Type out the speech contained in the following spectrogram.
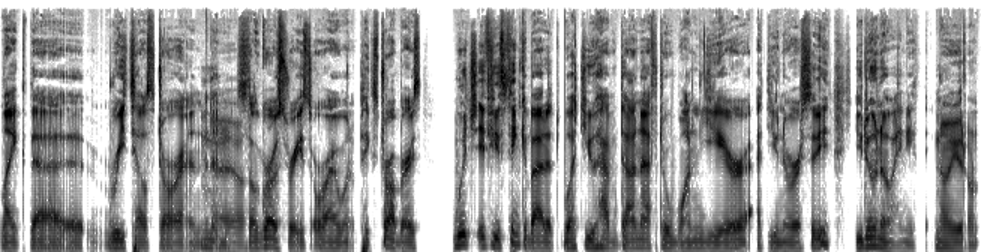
like the retail store and, No. and sell groceries, or I want to pick strawberries. Which, if you think about it, what you have done after one year at university, you don't know anything. No, you don't.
